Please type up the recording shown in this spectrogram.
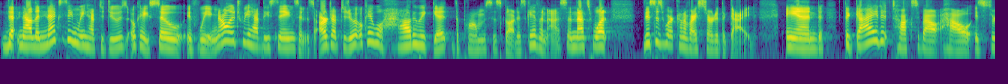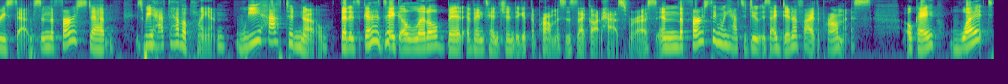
Now, the next thing we have to do is okay, so if we acknowledge we have these things and it's our job to do it, okay, well, how do we get the promises God has given us? And that's what this is where kind of I started the guide. And the guide talks about how it's three steps. And the first step is we have to have a plan. We have to know that it's going to take a little bit of intention to get the promises that God has for us. And the first thing we have to do is identify the promise. Okay? What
